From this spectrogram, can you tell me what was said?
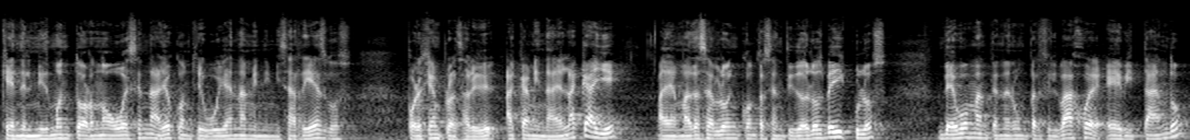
que en el mismo entorno o escenario contribuyan a minimizar riesgos. Por ejemplo, al salir a caminar en la calle, además de hacerlo en contrasentido de los vehículos, debo mantener un perfil bajo, e, evitando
